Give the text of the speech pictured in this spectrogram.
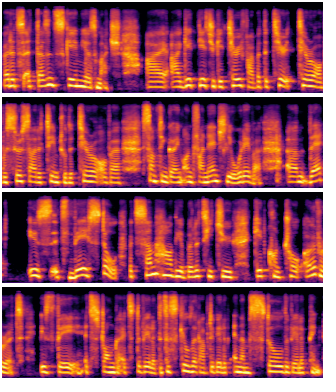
But it's it doesn't scare me as much. I, I get yes, you get terrified, but the ter- terror of a suicide attempt or the terror of a something going on financially or whatever, um, that is it's there still, but somehow the ability to get control over it is there. It's stronger. It's developed. It's a skill that I've developed and I'm still developing.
